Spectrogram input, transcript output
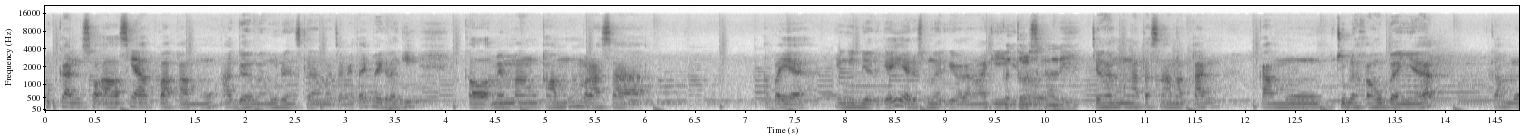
bukan soal siapa kamu, agamamu dan segala macamnya, tapi baik lagi kalau memang kamu merasa apa ya ingin dihargai ya harus menghargai orang lagi. betul gitu. sekali Jangan mengatasnamakan kamu jumlah kamu banyak, kamu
